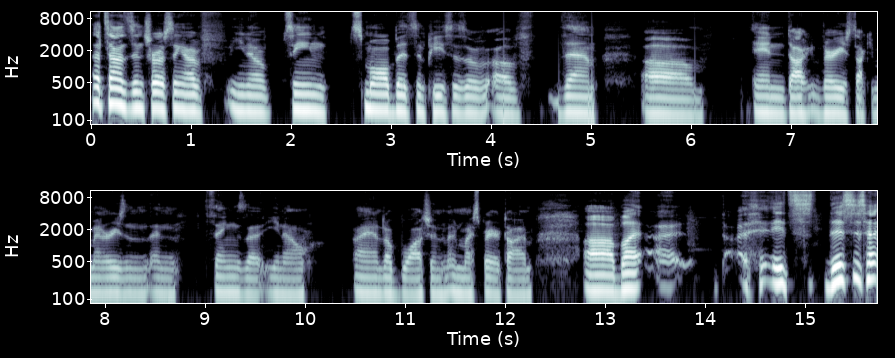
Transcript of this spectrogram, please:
that sounds interesting. I've you know seen small bits and pieces of of them um, in doc various documentaries and and things that you know I end up watching in my spare time. Uh, but I, it's this is how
